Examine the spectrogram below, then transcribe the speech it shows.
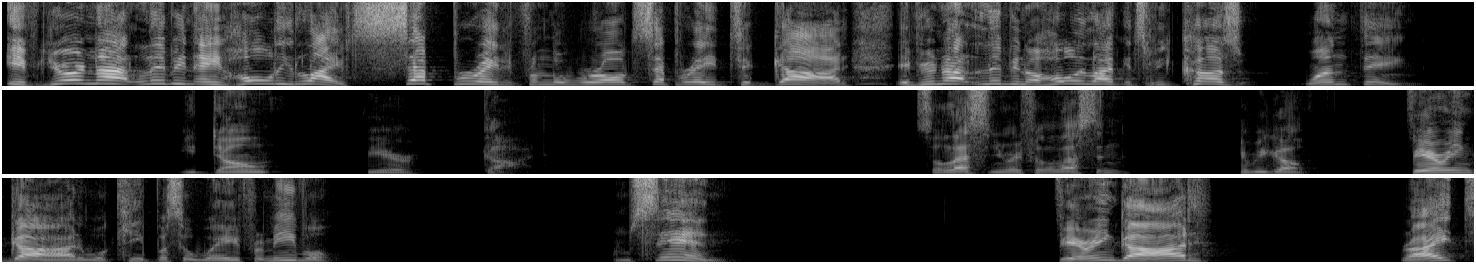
If you're not living a holy life, separated from the world, separated to God, if you're not living a holy life, it's because one thing you don't fear God. So, lesson, you ready for the lesson? Here we go. Fearing God will keep us away from evil, from sin. Fearing God, right?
